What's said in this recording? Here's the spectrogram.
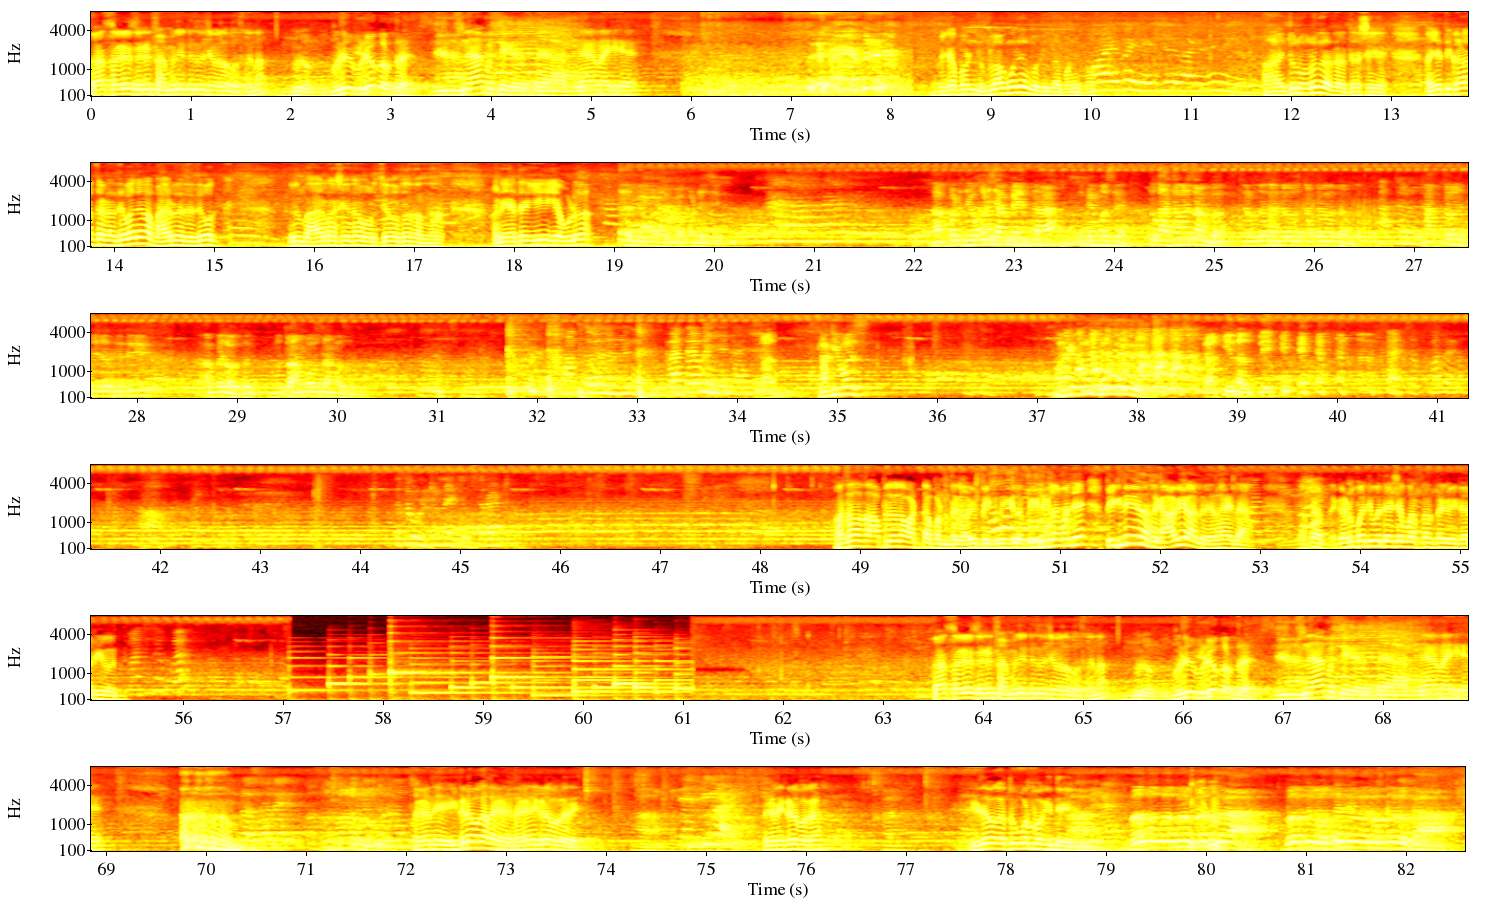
का सगळे सगळे फॅमिली एकत्र जेवायला बसले ना? व्हिडिओ व्हिडिओ करतोय. स्नेहा मिसिंग आहे स्नेहा. स्नेहा नाही आहे. मी का पण ब्लॉगमध्येच बघितलं आपण बे, हे. हा इथून वरून जातात तसे. असे तिकडं चढणार तेव्हा तेव्हा बाहेर येते ते बघ. इथून बाहेर नसे ना वरच्या वरनं चालणार आणि आता ही एवढं हा पण देवगडचे आंबे आहेत ना तो फेमस आहे. तो काचावरचा आंबा काचावर काचावरचा आंबा काचावर त्याच्यात ते आंबे लावतात मग तो आंबा चांगला होतो. काकी बस. काकी बस बस. काकी लागले असं उलटून नाही ठेव, सरळ ठेव. आता आता आपल्याला वाटतं आपण आता गावी पिकनिकला पिकनिकला म्हणजे पिकनिक गावी आलोय राहायला. असं गणपतीमध्ये असे बसतात सगळे घरी येऊन. का सगळे सगळे फॅमिली एकत्र जेवायला बसले ना? व्हिडिओ व्हिडिओ करतोय. स्नेहा मिसिंग आहे स्नेहा स्नेहा नाही आहे. सगळ्यांनी इकडे बघा सगळ्यांनी सगळ्यांनी इकडे बघा रे. सगळ्यांनी इकडे बघा. इथे बघा तू पण बघता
